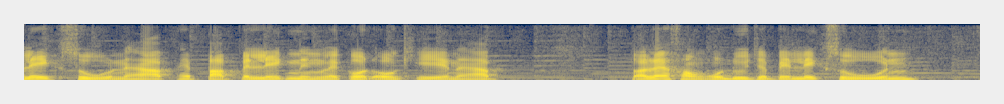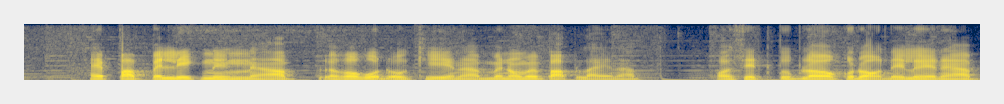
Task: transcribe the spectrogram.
เลขศูนย์นะครับ ให้ปรับเป็นเลขหนึ่งแล้วกดโอเคนะครับ ตอนแรกของคนดูจะเป็นเลขศูนย์ให้ปรับเป็นเลขหนึ่งนะครับ แล้วก็กดโอเคนะครับ ไม่ต้องไปปรับอะไรนะครับ พอเสร็จปุ๊บเราก็กดออกได้เลยนะครับ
